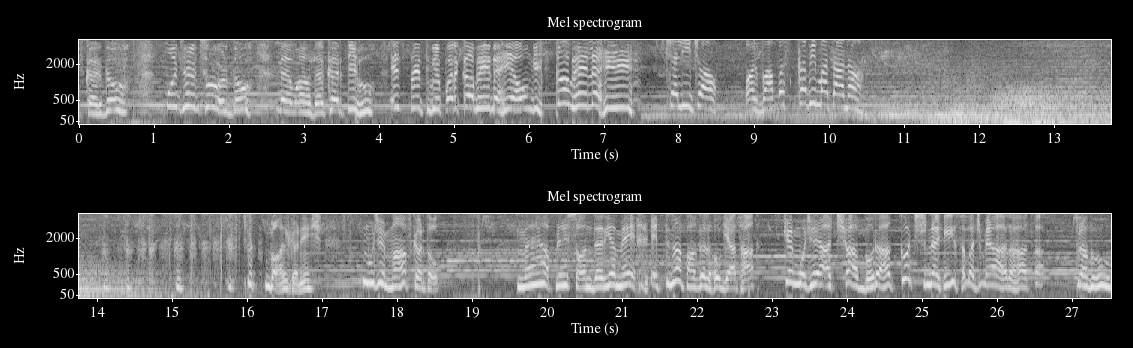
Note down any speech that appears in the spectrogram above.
माफ़ कर दो। मुझे छोड़ दो। मैं वादा करती हूँ इस पृथ्वी पर कभी नहीं आऊँगी कभी नहीं। चली जाओ और वापस कभी मत आना। बाल गणेश मुझे माफ़ कर दो। मैं अपने सौंदर्य में इतना पागल हो गया था कि मुझे अच्छा बुरा कुछ नहीं समझ में आ रहा था। प्रभु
